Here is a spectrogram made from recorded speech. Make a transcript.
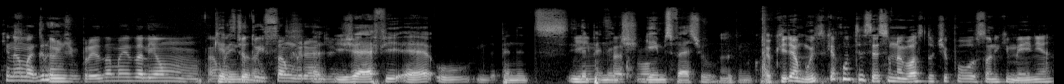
Que não é uma grande empresa, mas ali é, um, é uma ou não. instituição grande. É, IGF é o Independent, Independent Festival. Games Festival. quem não conhece. Eu queria muito que acontecesse um negócio do tipo Sonic Mania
